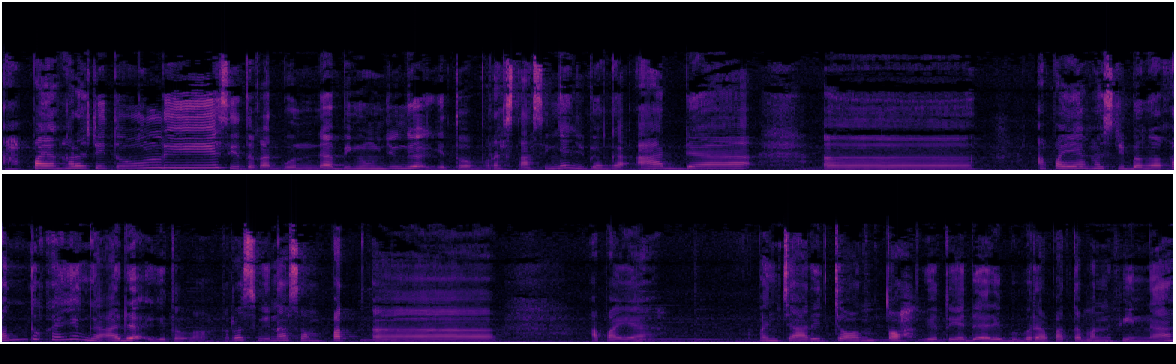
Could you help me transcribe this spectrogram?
apa yang harus ditulis gitu kan bunda bingung juga gitu prestasinya juga nggak ada uh, apa yang harus dibanggakan tuh kayaknya nggak ada gitu loh. Terus Vina sempat uh, apa ya mencari contoh gitu ya dari beberapa teman Vina.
